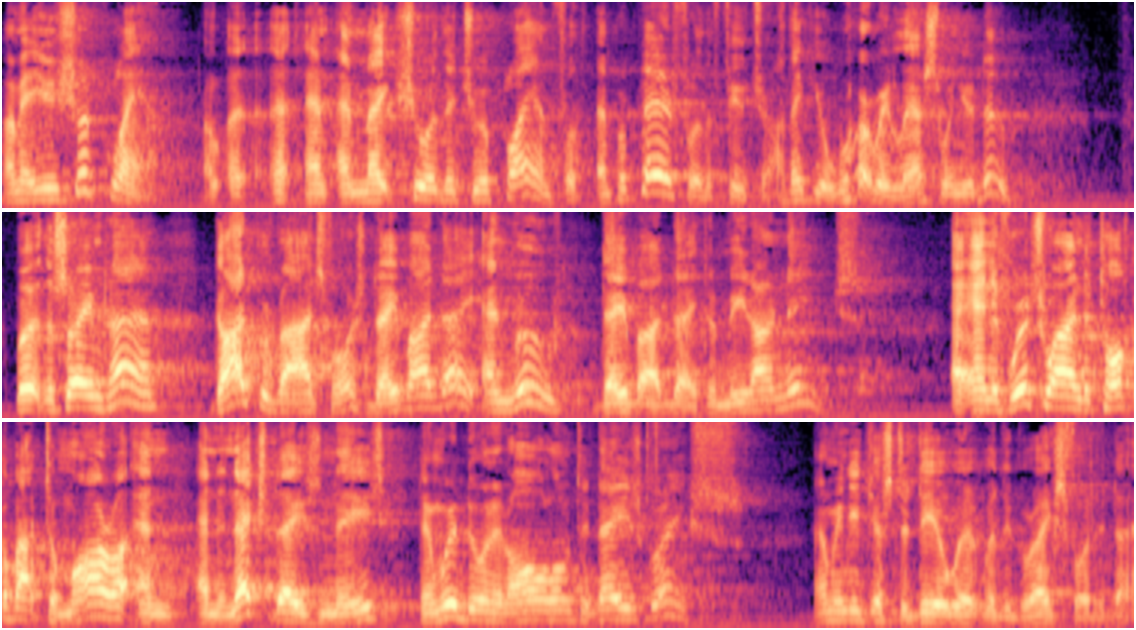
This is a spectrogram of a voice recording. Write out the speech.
I mean, you should plan uh, uh, and, and make sure that you're planned for and prepared for the future. I think you'll worry less when you do. But at the same time, God provides for us day by day and moves day by day to meet our needs. And if we're trying to talk about tomorrow and, and the next day's needs, then we're doing it all on today's grace. And we need just to deal with it with the grace for today.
